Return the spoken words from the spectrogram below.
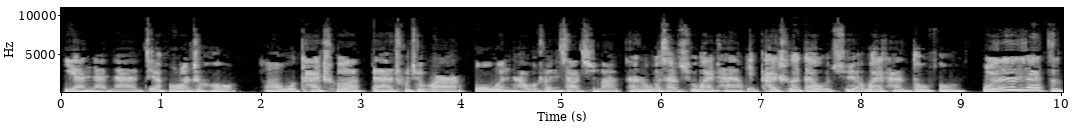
怡安奶奶，结婚了之后。啊，我开车带他出去玩儿。我问他，我说你想去哪？他说我想去外滩，你开车带我去外滩兜风。我一下子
